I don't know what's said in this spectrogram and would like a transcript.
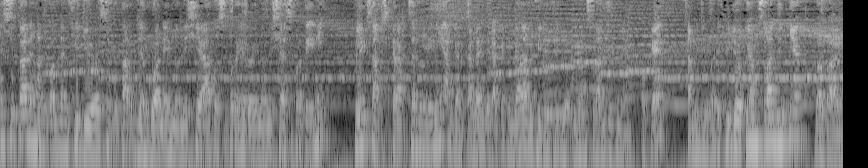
yang suka dengan konten video seputar jagoan Indonesia atau superhero Indonesia seperti ini, klik subscribe channel ini agar kalian tidak ketinggalan video-videoku yang selanjutnya. Oke, sampai jumpa di videoku yang selanjutnya. Bye-bye.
